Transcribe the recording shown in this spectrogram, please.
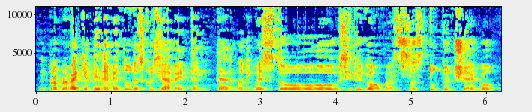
Il problema è che viene venduto esclusivamente all'interno di questo sito e-commerce, tutto in cieco,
